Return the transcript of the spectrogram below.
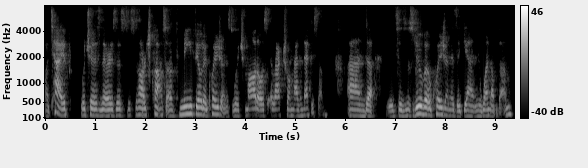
uh, type, which is there is this, large class of mean field equations which models electromagnetism. And uh, so this Liouville equation is again one of them.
